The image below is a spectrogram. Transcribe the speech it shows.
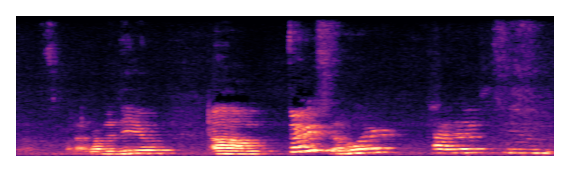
that's what I want to do. Um, very similar, kind of, to,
